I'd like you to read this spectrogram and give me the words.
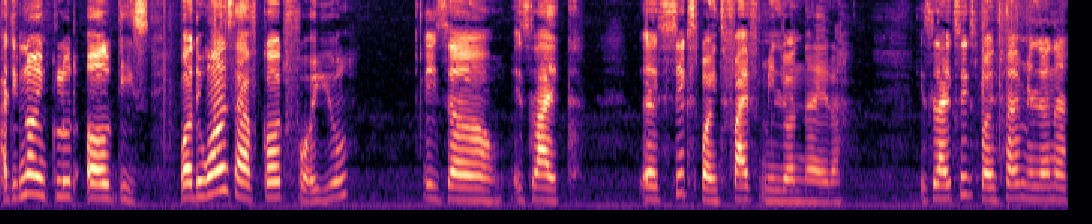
I did not include all this. But the ones i've got for you is uh is like uh, 6.5 million naira it's like 6.5 million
